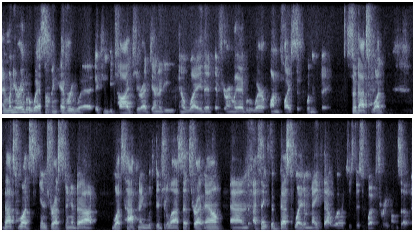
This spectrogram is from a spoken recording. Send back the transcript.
And when you're able to wear something everywhere, it can be tied to your identity in a way that if you're only able to wear it one place, it wouldn't be. So that's what that's what's interesting about what's happening with digital assets right now. And I think the best way to make that work is this Web3 concept.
